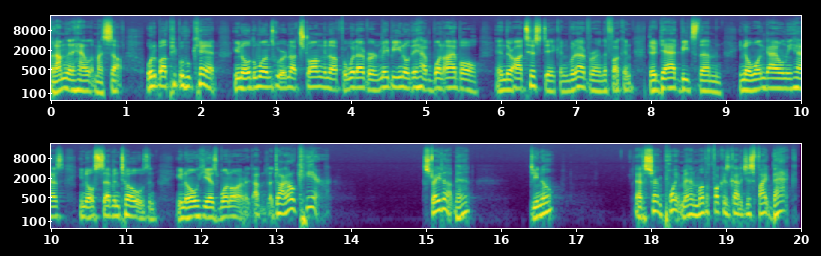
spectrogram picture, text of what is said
But I'm gonna handle it myself. What about people who can't? You know, the ones who are not strong enough or whatever, and maybe, you know, they have one eyeball and they're autistic and whatever, and the fucking their dad beats them. And, you know, one guy only has, you know, seven toes and, you know, he has one arm. I, I don't care. Straight up, man. Do you know? At a certain point, man, motherfuckers got to just fight back.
